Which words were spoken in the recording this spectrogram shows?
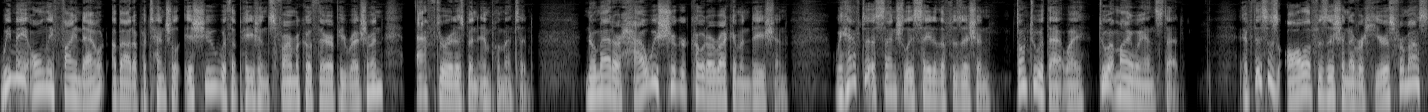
We may only find out about a potential issue with a patient's pharmacotherapy regimen after it has been implemented. No matter how we sugarcoat our recommendation, we have to essentially say to the physician, don't do it that way, do it my way instead. If this is all a physician ever hears from us,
